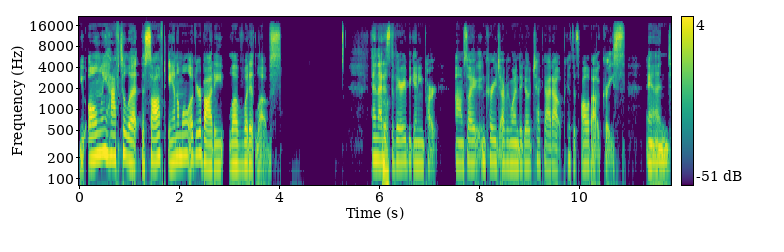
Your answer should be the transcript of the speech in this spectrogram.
You only have to let the soft animal of your body love what it loves. And that is Huh. the very beginning part. Um, so I encourage everyone to go check that out because it's all about grace. And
